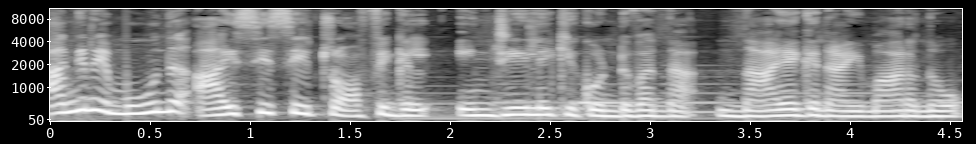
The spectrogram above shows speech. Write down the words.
അങ്ങനെ മൂന്ന് ഐ സി സി ട്രോഫികൾ ഇന്ത്യയിലേക്ക് കൊണ്ടുവന്ന നായകനായി മാറുന്നു.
